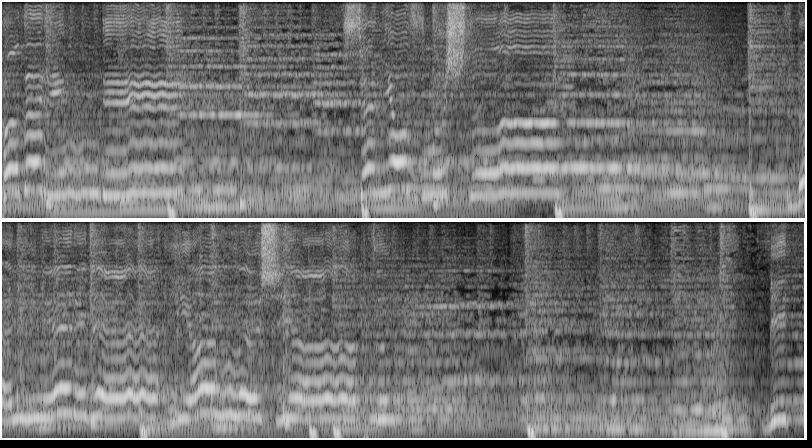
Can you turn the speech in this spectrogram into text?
Kaderimdi. Sen yazmıştın. Ben nerede yanlış yaptım? Bitti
